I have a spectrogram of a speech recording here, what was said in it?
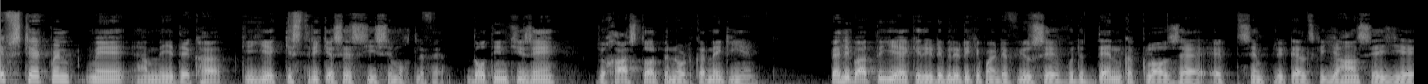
if statement میں ہم نے یہ دیکھا کہ یہ کس طریقے سے سی سے مختلف ہے دو تین چیزیں جو خاص طور پہ نوٹ کرنے کی ہیں پہلی بات تو یہ ہے کہ ریڈیبلٹی کے پوائنٹ آف ویو سے وہ جو دین کا کلوز ہے ایٹ ٹیلس کہ یہاں سے یہ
